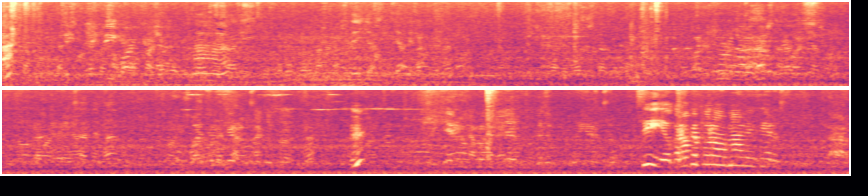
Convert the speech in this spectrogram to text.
¿Ah? ¿Mm? Sí, yo creo que por los más hicieron. Claro.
